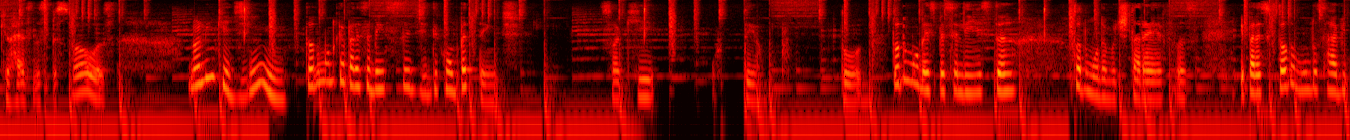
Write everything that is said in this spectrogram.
que o resto das pessoas, no LinkedIn, todo mundo quer parecer bem sucedido e competente. Só que o tempo todo. Todo mundo é especialista, todo mundo é multitarefas, e parece que todo mundo sabe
